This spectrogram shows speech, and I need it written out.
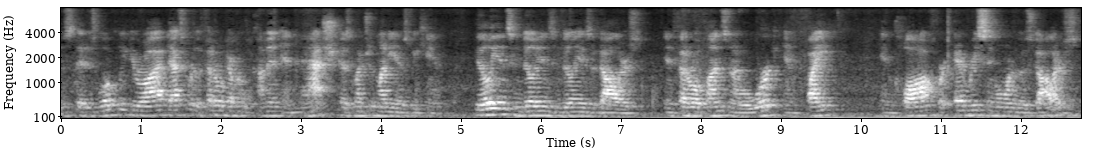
is that is locally derived, that's where the federal government will come in and match as much of the money as we can. Billions and billions and billions of dollars in federal funds, and I will work and fight and claw for every single one of those dollars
